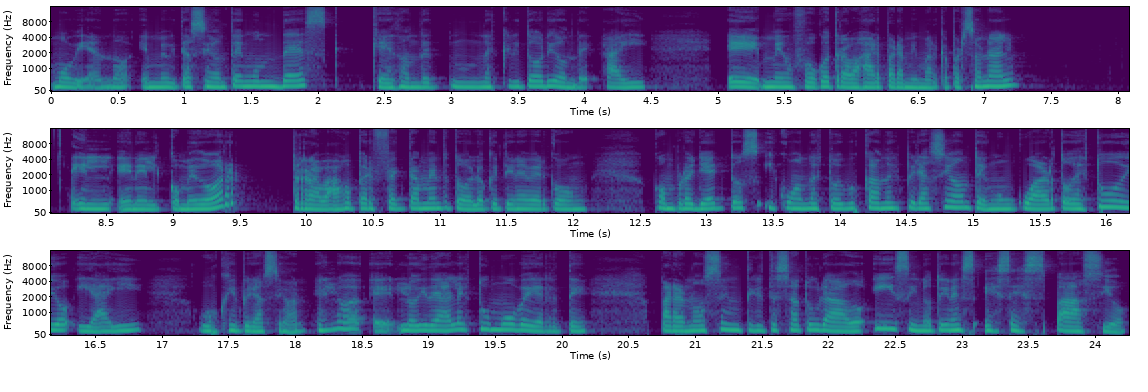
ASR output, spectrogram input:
moviendo. En mi habitación tengo un desk, que es donde, un escritorio donde ahí eh, me enfoco a trabajar para mi marca personal. En el comedor trabajo perfectamente todo lo que tiene que ver con, con proyectos y cuando estoy buscando inspiración tengo un cuarto de estudio y ahí busco inspiración. Es lo, eh, lo ideal es tú moverte para no sentirte saturado y si no tienes ese espacio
